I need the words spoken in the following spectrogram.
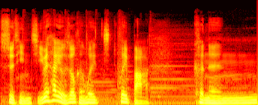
试听机，因为他有时候可能会会把可能。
